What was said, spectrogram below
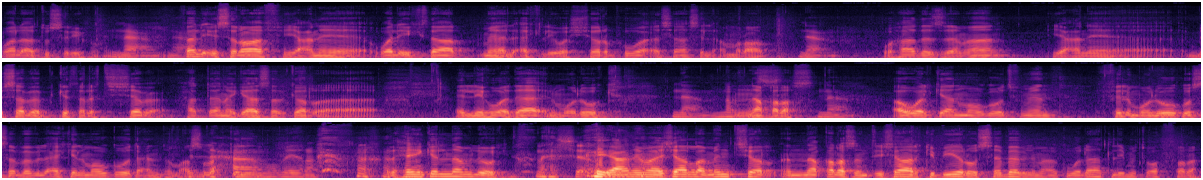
ولا تسرفوا نعم نعم. فالإسراف يعني والإكثار من الأكل والشرب هو أساس الأمراض. نعم. وهذا الزمان يعني بسبب كثرة الشبع حتى أنا قاعد أذكر آه، اللي هو داء الملوك. نعم نقص. النقرس. نعم. أول كان موجود في من؟ في الملوك والسبب الأكل موجود عندهم أصبح اللحام وغيره الحين كلنا ملوك. ما شاء الله. يعني ما شاء الله منتشر النقرس انتشار كبير والسبب المأكولات اللي متوفرة.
